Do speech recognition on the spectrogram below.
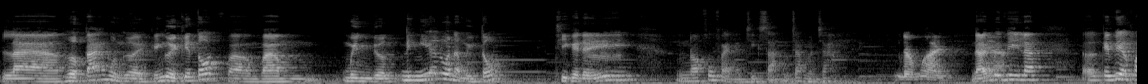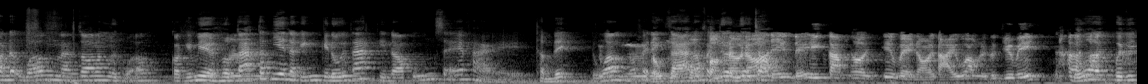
là hợp tác với một người cái người kia tốt và và mình được định nghĩa luôn là mình tốt thì cái đấy nó không phải là chính xác 100% đúng rồi. Đấy Dạ. bởi vì là cái việc hoạt động của ông là do năng lực của ông. Còn cái việc hợp tác Ừ. tất nhiên là cái cái đối tác thì nó cũng sẽ phải thẩm định đúng không? Nó phải đánh giá nó phải phần lựa chọn. để, để yên tâm thôi chứ về nội tại của ông thì tôi chưa biết. Đúng rồi bởi vì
